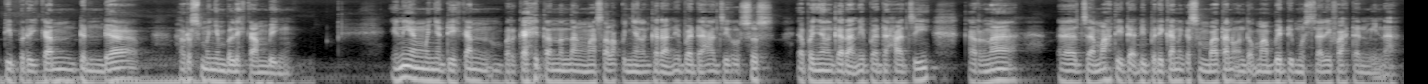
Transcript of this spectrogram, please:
diberikan denda harus menyembelih kambing. Ini yang menyedihkan berkaitan tentang masalah penyelenggaraan ibadah haji khusus ya, penyelenggaraan ibadah haji karena eh, jamaah tidak diberikan kesempatan untuk mabit di Musdalifah dan Mina.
